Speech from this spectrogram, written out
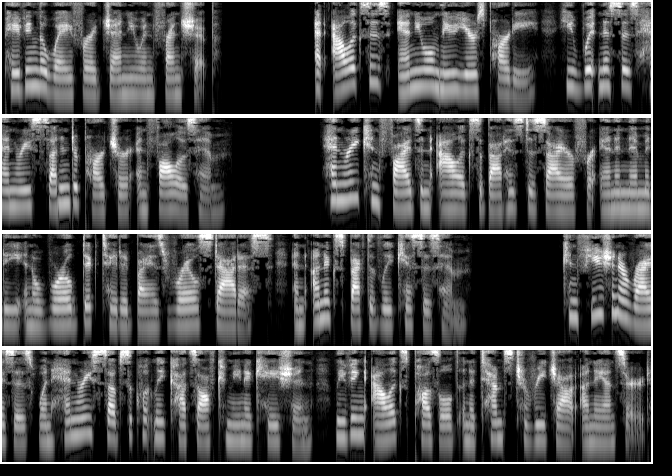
paving the way for a genuine friendship. At Alex's annual New Year's party, he witnesses Henry's sudden departure and follows him. Henry confides in Alex about his desire for anonymity in a world dictated by his royal status and unexpectedly kisses him. Confusion arises when Henry subsequently cuts off communication, leaving Alex puzzled and attempts to reach out unanswered.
